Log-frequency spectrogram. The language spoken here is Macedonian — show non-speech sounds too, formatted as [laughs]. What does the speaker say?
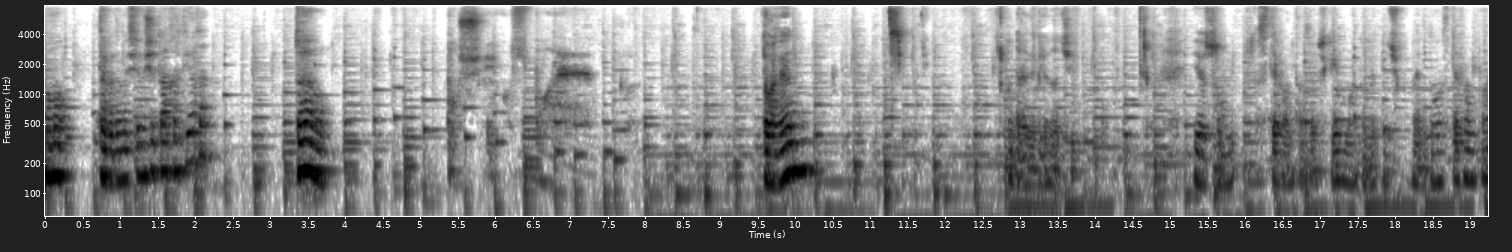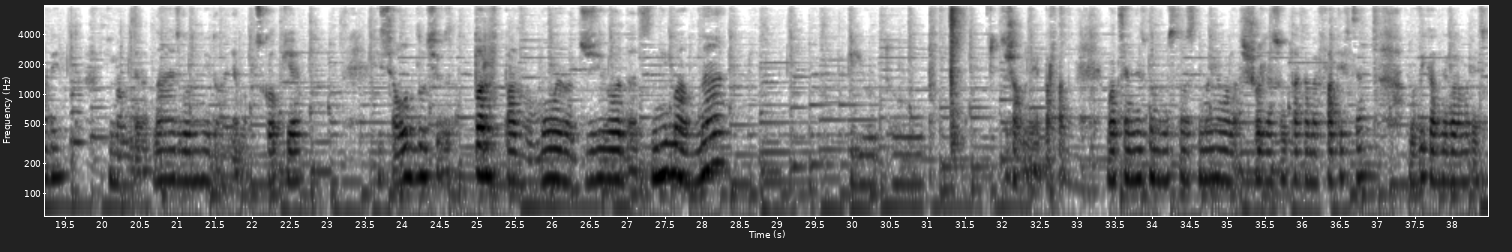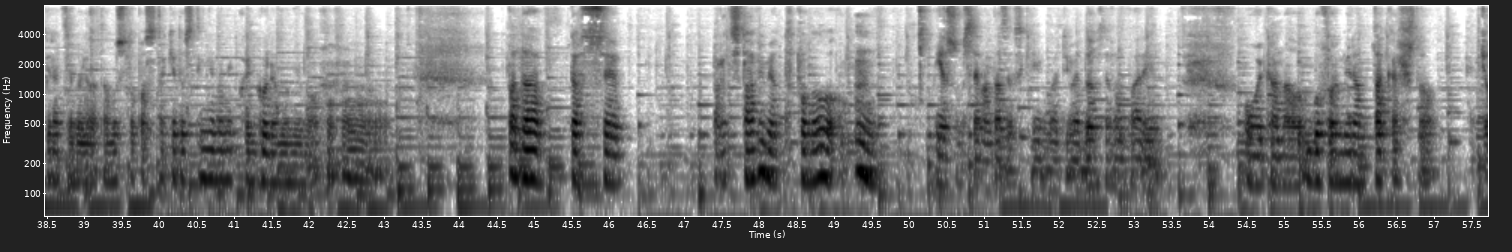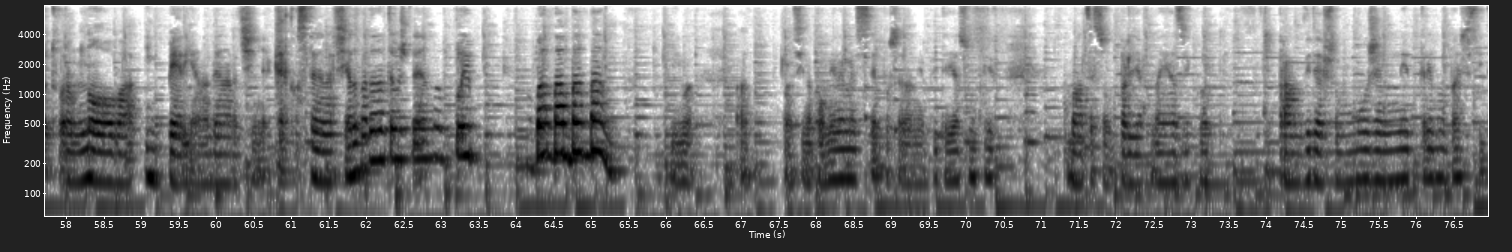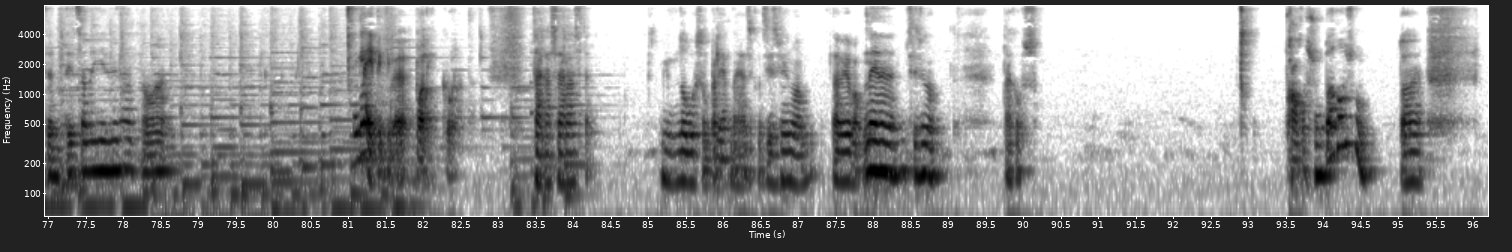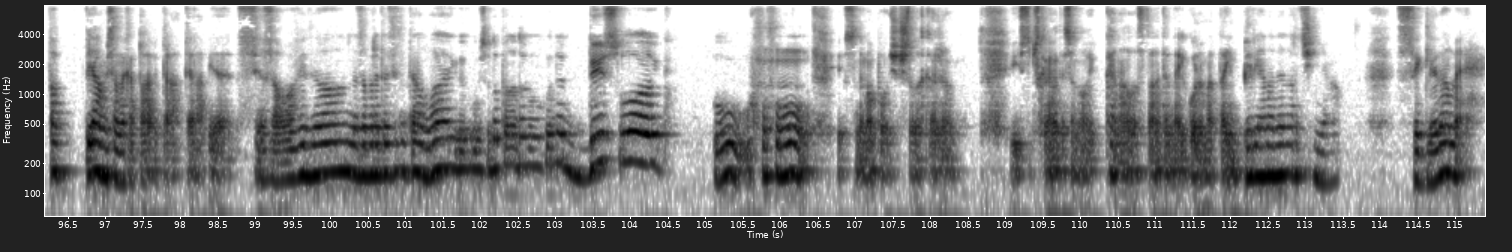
Мамо, треба да не се више таа хартијата? Тоа е Боже, господе. Добар ден. Драги гледачи. Јас сум Стефан Тазовски, матометнич едно Стефан Пари. Имам 19 години, доаѓам од Скопје и се одлучив за прв пат во мојот живот да снимам на Зашо не е прв пат. Маце не знам место за снимање, ама на шолја сум така ме фативце. Но викам неголемата инспирација дојдува таму 100% ќе достигнеме некој големо ниво. [laughs] па да, да се представиме од поново. [clears throat] Јас сум Стефан Тазевски, моето име е Дон Стефан Пари. Овој канал го формирам така што ќе отворам нова империја на денарчиња. Како сте денарчиња? Да дадете уште едно клип. Бам, бам, бам, бам. Има. А, да си напоменеме се поседа ми пите, јас сум крив. Малце сум прљав на јазикот. Правам видео што може не треба баш сите деца да ги видат, ама Гледайте ги, бе, боли курат. Така се расте. Многу сум прљав на јазикот, се извинувам. Да ви ебам. Не, не, не, се извинувам. Таков сум. Каков сум, таков сум. Тоа е... Па, ја мислам дека тоа би треба те да биде се за ова да видео. Не забравете да сите на лайк, да ви се допада, да го не дислайк. Уу, јас немам повеќе што да кажам и субскрајбете се на овој канал да станете најголемата империја на денарчиња. Се гледаме!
